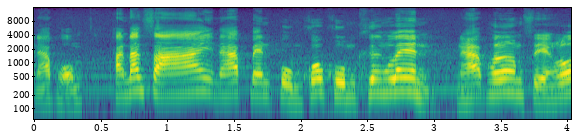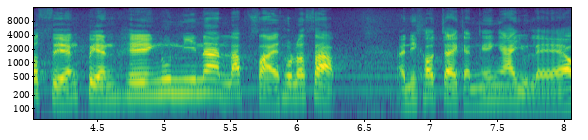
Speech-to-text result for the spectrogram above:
นะครับผมทางด้านซ้ายนะครับเป็นปุ่มควบคุมเครื่องเล่นนะครับเพิ่มเสียงลดเสียงเปลี่ยนเพลงนู่นนี่นั่นรับสายโทรศัพท์ อันนี้เข้าใจกันง่าย ๆอยู่แล้ว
